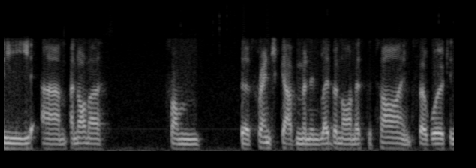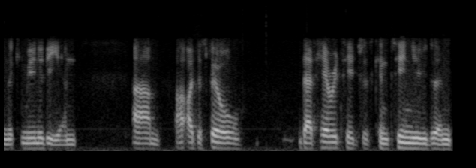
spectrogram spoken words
the um, an honour from the French government in Lebanon at the time for work in the community. And um, I, I, just feel that heritage has continued. And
